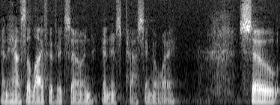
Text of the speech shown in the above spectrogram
and has a life of its own and is passing away. So,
